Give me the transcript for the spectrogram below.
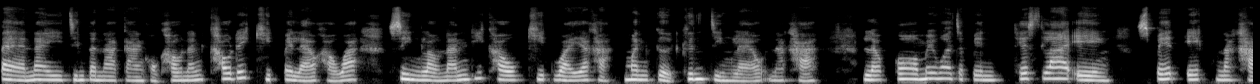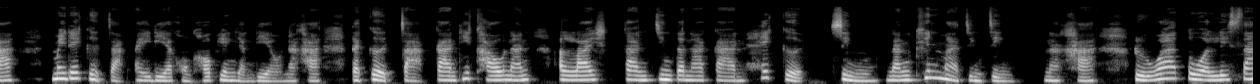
แต่ในจินตนาการของเขานั้นเขาได้คิดไปแล้วค่ะว่า สิ่งเหล่านั้นที่เขาคิดไว้อะค่ะ มันเกิดขึ้นจริงแล้วนะคะ แล้วก็ไม่ว่าจะเป็น Tesla เอง SpaceX นะคะ ไม่ได้เกิดจากไอเดียของเขาเพียงอย่างเดียวนะคะ แต่เกิดจากการที่เขานั้น align การจินตนาการให้เกิดสิ่งนั้นขึ้นมาจริง ๆ นะคะ หรือว่าตัวลิซ่า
